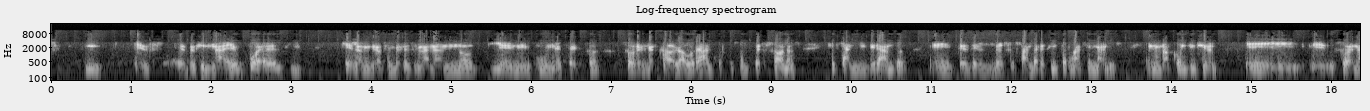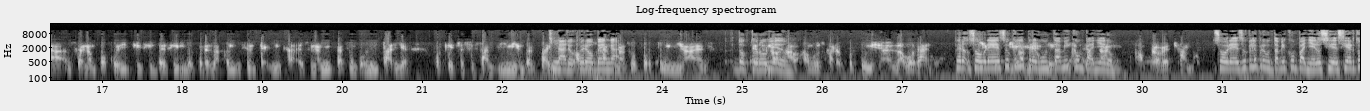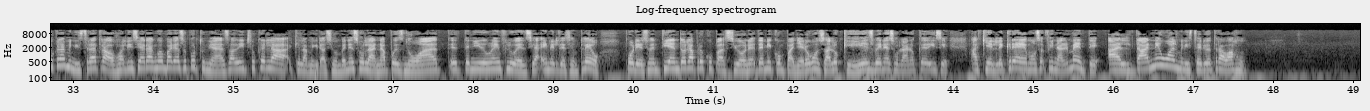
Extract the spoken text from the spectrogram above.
es, es decir, nadie puede decir que la migración venezolana no tiene un efecto sobre el mercado laboral, porque son personas que están migrando eh, desde los estándares internacionales en una condición y, y, suena suena un poco difícil decirlo, pero es la condición técnica, es una migración voluntaria, porque ellos están viniendo al país Claro, a pero buscar venga. unas oportunidades, Doctor una- Oviedo. a, a buscar oportunidades laborales. Pero sobre eso que le pregunta a mi compañero. Aprovechando. Sobre eso que le pregunta a mi compañero, si es cierto que la ministra de Trabajo, Alicia Arango, en varias oportunidades ha dicho que la, que la migración venezolana pues no ha eh, tenido una influencia en el desempleo. Por eso entiendo la preocupación de mi compañero Gonzalo, que es venezolano, que dice, ¿a quién le creemos finalmente? ¿Al DANE o al Ministerio de Trabajo?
